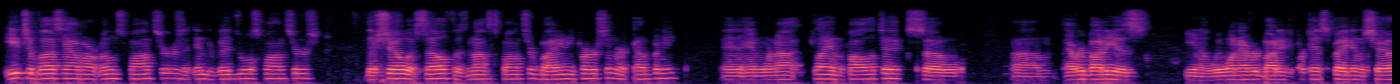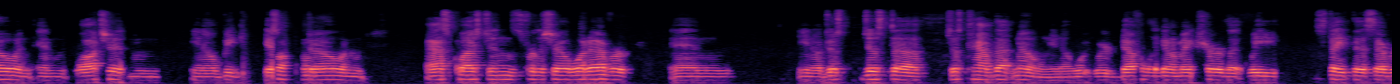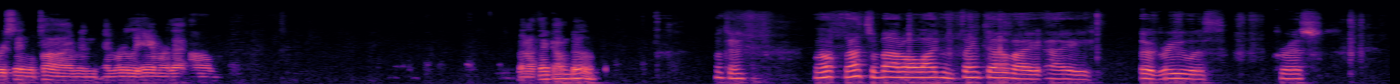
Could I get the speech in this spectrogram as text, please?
each of us have our own sponsors, and individual sponsors. The show itself is not sponsored by any person or company, and, and we're not playing the politics. So um, everybody is, you know, we want everybody to participate in the show and, and watch it and, you know, be guests on the show and ask questions for the show, whatever. And, you know, just just uh, just have that known. You know, we, we're definitely going to make sure that we state this every single time and, and really hammer that home. But I think I'm done. Okay. Well, that's about all I can think of. I, I agree with Chris.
